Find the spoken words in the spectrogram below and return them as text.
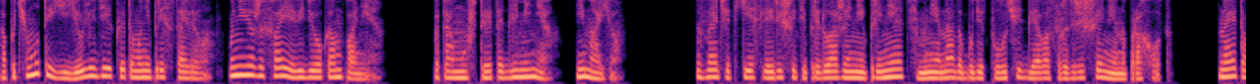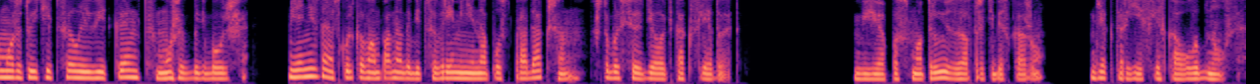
А почему ты ее людей к этому не приставила? У нее же своя видеокомпания. Потому что это для меня и моё. Значит, если решите предложение принять, мне надо будет получить для вас разрешение на проход. На это может уйти целый уикенд, может быть, больше. Я не знаю, сколько вам понадобится времени на постпродакшн, чтобы все сделать как следует. Я посмотрю и завтра тебе скажу. Гектор ей слегка улыбнулся.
